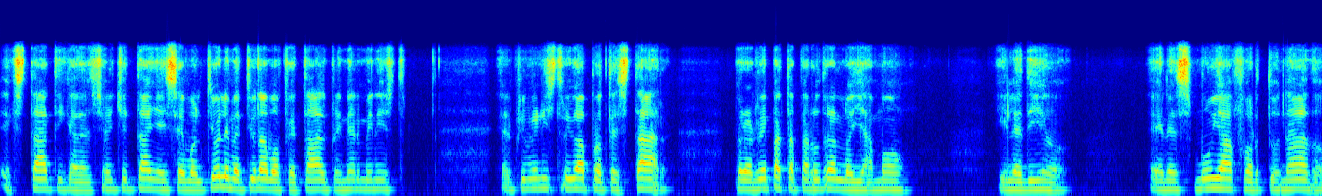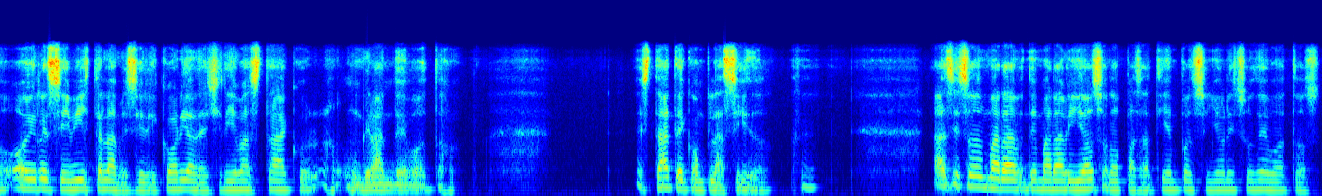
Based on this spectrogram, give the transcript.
extática del señor Chaitanya y se volteó y le metió una bofetada al primer ministro. El primer ministro iba a protestar, pero el lo llamó y le dijo, eres muy afortunado, hoy recibiste la misericordia de Srivas Thakur, un gran devoto. Estate complacido. Así son de maravillosos los pasatiempos del Señor y sus devotos.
